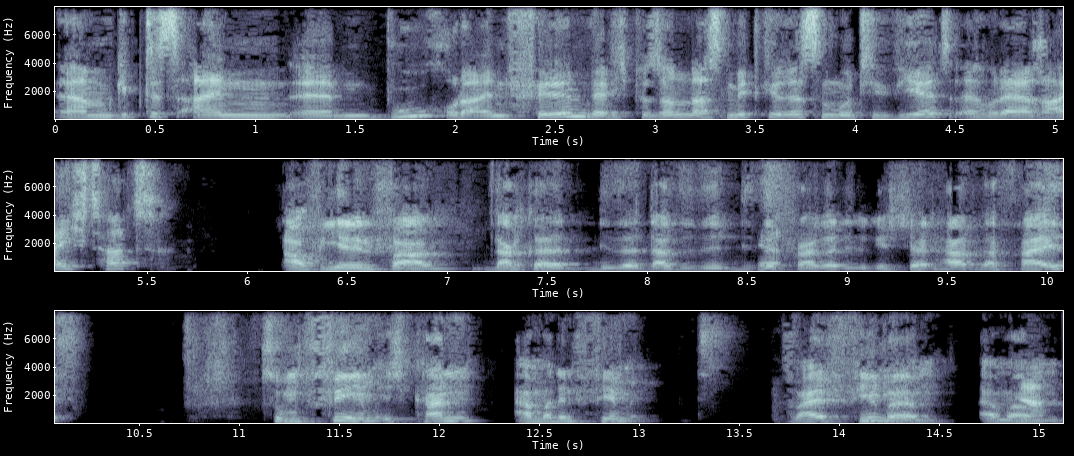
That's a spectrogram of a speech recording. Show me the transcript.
Ähm, gibt es ein ähm, Buch oder einen Film, der dich besonders mitgerissen, motiviert äh, oder erreicht hat? Auf jeden Fall. Danke, diese, diese, diese ja. Frage, die du gestellt hast. Das heißt, zum Film, ich kann einmal den Film, zwei Filme einmal, ja.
